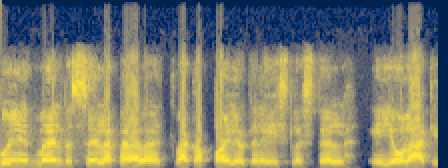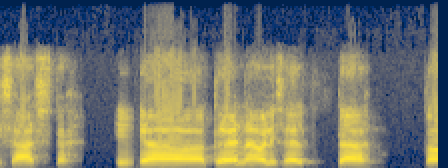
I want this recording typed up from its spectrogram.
kui nüüd mõelda selle peale, et väga paljudel eestlastel ei olegi sääste ja tõenäoliselt äh, ka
